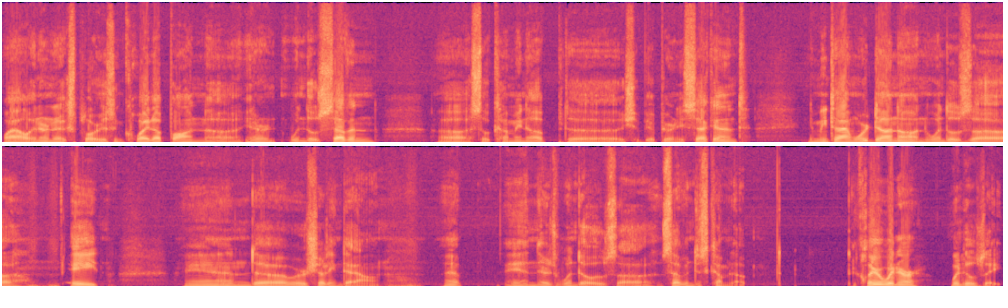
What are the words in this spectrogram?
While Internet Explorer isn't quite up on uh, Windows 7, uh, so coming up, uh, should be up here any second. In the meantime, we're done on Windows uh, 8, and uh, we're shutting down. Yep, and there's Windows uh, 7 just coming up. The clear winner, Windows 8.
